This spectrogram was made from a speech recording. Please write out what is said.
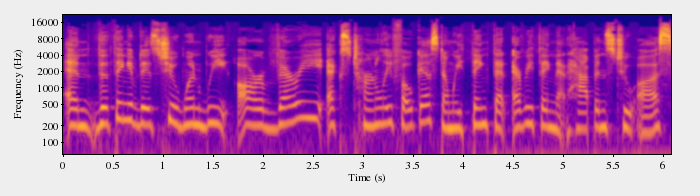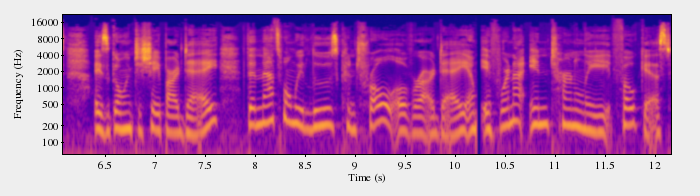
And the thing of it is, too, when we are very externally focused and we think that everything that happens to us is going to shape our day, then that's when we lose control over our day. And if we're not internally focused,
